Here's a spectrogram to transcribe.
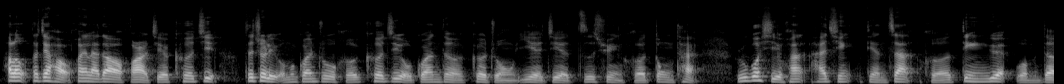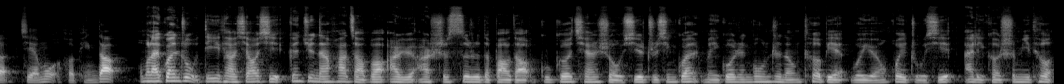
Hello，大家好，欢迎来到华尔街科技。在这里，我们关注和科技有关的各种业界资讯和动态。如果喜欢，还请点赞和订阅我们的节目和频道。我们来关注第一条消息。根据南华早报二月二十四日的报道，谷歌前首席执行官、美国人工智能特别委员会主席埃里克·施密特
